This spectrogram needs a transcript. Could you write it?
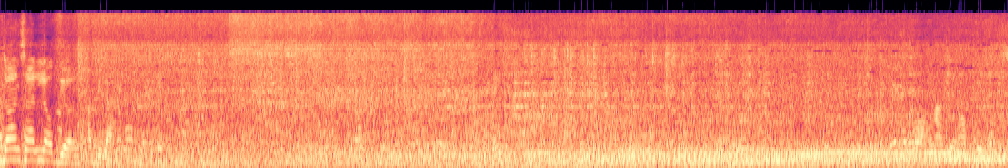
Doon sa loob yun, kabila. Okay. Ito po ang ating Optimus.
